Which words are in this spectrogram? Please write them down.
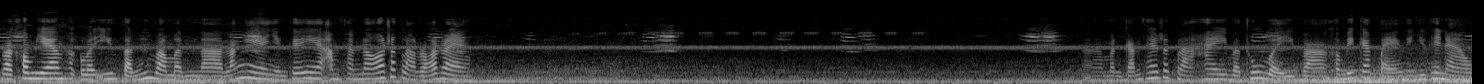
Và không gian thật là yên tĩnh và mình à, lắng nghe những cái âm thanh đó rất là rõ ràng. À, mình cảm thấy rất là hay và thú vị và không biết các bạn thì như thế nào?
